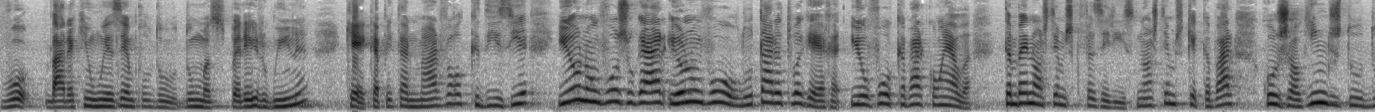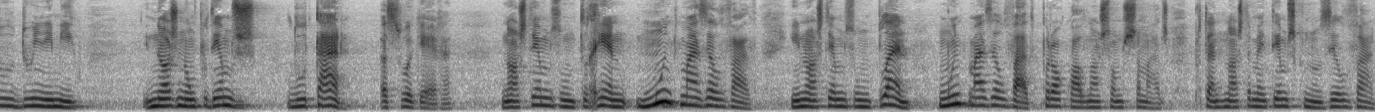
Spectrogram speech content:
vou dar aqui um exemplo do, de uma super-heroína, que é a Capitã Marvel, que dizia: Eu não vou jogar, eu não vou lutar a tua guerra, eu vou acabar com ela. Também nós temos que fazer isso, nós temos que acabar com os joguinhos do, do, do inimigo. Nós não podemos lutar a sua guerra. Nós temos um terreno muito mais elevado e nós temos um plano muito mais elevado para o qual nós somos chamados. Portanto, nós também temos que nos elevar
